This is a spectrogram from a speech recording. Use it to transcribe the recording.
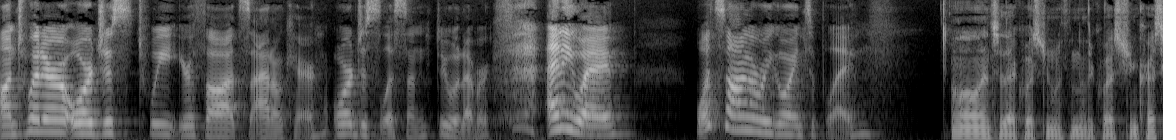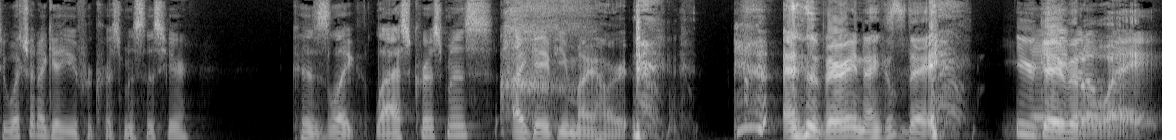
on Twitter, or just tweet your thoughts. I don't care, or just listen. Do whatever. Anyway. What song are we going to play? I'll answer that question with another question. Cressy, what should I get you for Christmas this year? Because like last Christmas, I gave you my heart, and the very next day, you, gave, it away.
